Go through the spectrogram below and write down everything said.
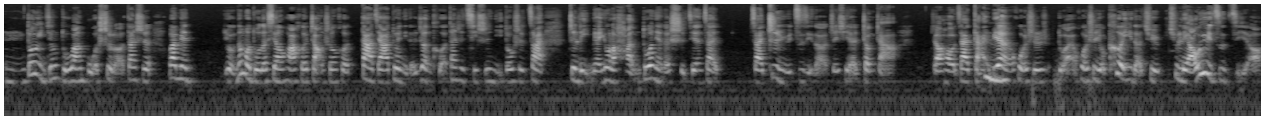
嗯，都已经读完博士了，但是外面有那么多的鲜花和掌声和大家对你的认可，但是其实你都是在这里面用了很多年的时间在在治愈自己的这些挣扎，然后在改变，嗯或者是对，或者是有刻意的去去疗愈自己啊。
